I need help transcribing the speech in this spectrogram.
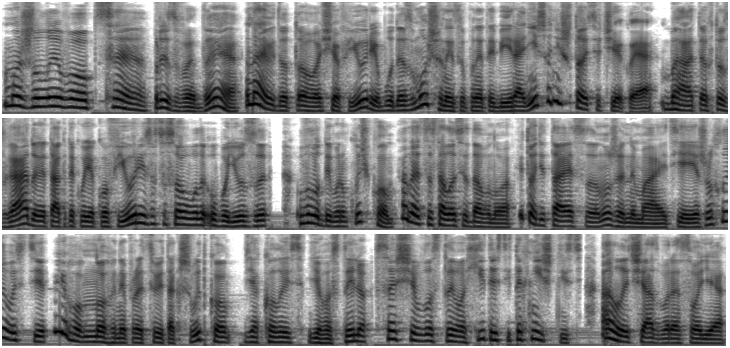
Можливо, це призведе навіть до того, що Ф'юрі буде змушений зупинити бій раніше, ніж хтось очікує. Багато хто згадує тактику, яку Ф'юрі застосовували у бою з Володимиром Кличком, але це сталося давно. Відтоді Тайсон уже не має тієї жухливості, його ноги не працюють так швидко, як колись. Його стилю все ще властива хитрість і технічність, але час бере своє,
